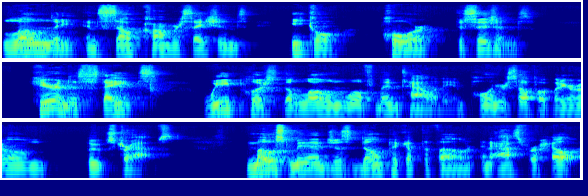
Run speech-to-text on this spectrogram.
lonely, and self conversations equal poor decisions. Here in the States, we push the lone wolf mentality and pulling yourself up by your own bootstraps. Most men just don't pick up the phone and ask for help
